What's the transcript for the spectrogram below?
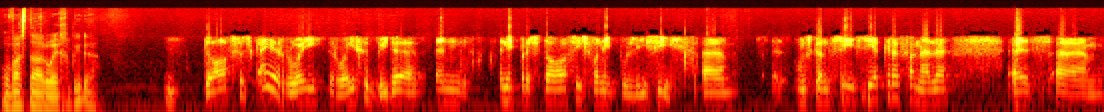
of was daar rooi gebiede? Daar's verskeie rooi rooi gebiede in in die prestasies van die polisie. Ehm uh, ons kan sê sekere van hulle is ehm um,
